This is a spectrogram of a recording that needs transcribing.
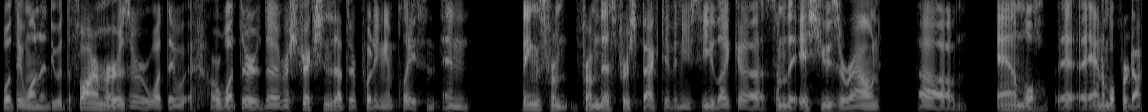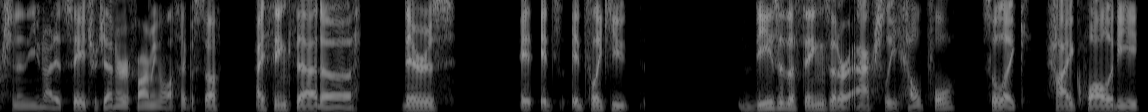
what they want to do with the farmers or what they or what they're the restrictions that they're putting in place and, and things from from this perspective and you see like uh some of the issues around um animal animal production in the United States, regenerative farming, all that type of stuff. I think that uh, there's it, it's it's like you these are the things that are actually helpful. So like high quality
